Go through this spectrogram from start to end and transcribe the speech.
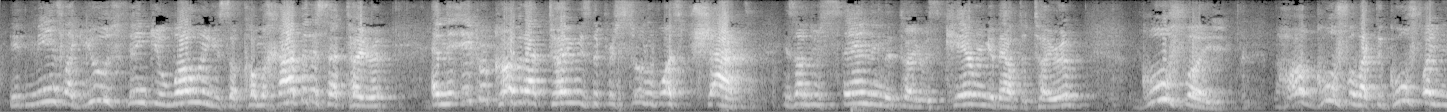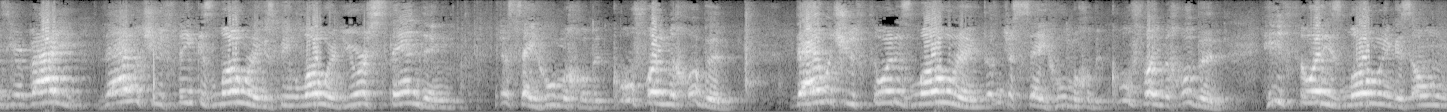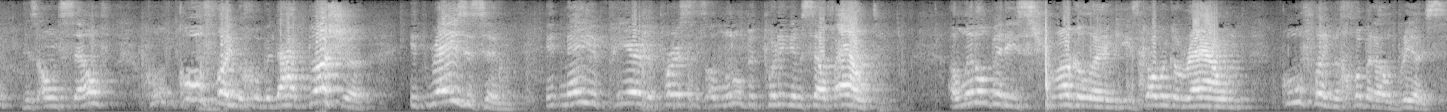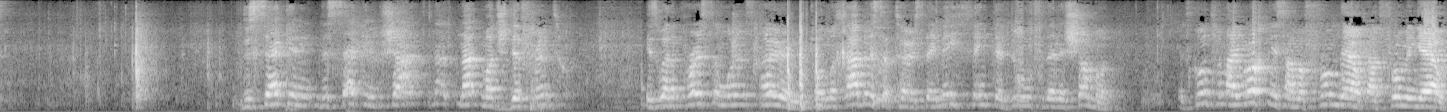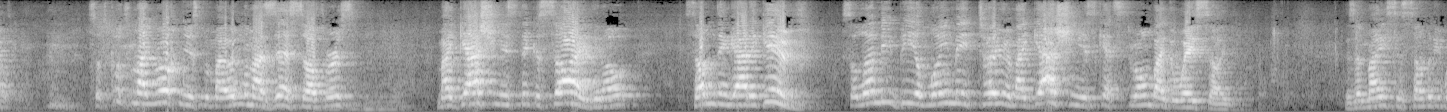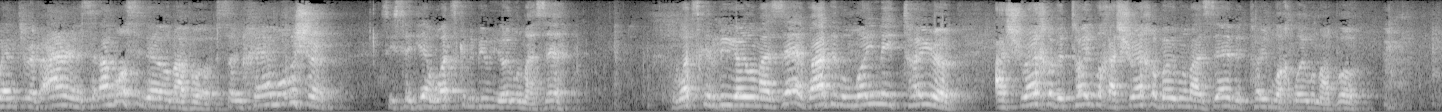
It means like you think you're lowering yourself. Kol mechabit is Torah. And the Iker Kavrat Torah is the pursuit of what's pshat, is understanding the Torah, is caring about the Torah. Gufay, how gufa, like the gufa means your body, that which you think is lowering is being lowered. You're standing, just say who mechubed, gufay mechubed. That which you thought is lowering doesn't just say who mechubed, gufay mechubed. He thought he's lowering his own his own self. It raises him. It may appear the person's a little bit putting himself out. A little bit he's struggling, he's going around. The second, the second shot, not, not much different, is when a person learns Torah, they may think they're doing for the neshama. It's good for my ruchnis, I'm a from out, I'm frumming out. So it's good for my ruchnis, but my ulam suffers. My gashmi stick aside, you know. Something got to give. So let me be a loimei Torah. My gashmi gets thrown by the wayside. There's a mice somebody went to Rav Aaron and said, I'm also the Yolam Abba. So So he said, yeah, what's going to be Yolam Azeh? What's going to be Yolam Azeh? Why did the loimei Torah? Ashrecha v'toylach, ashrecha b'yolam azeh v'toylach loylam abba.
